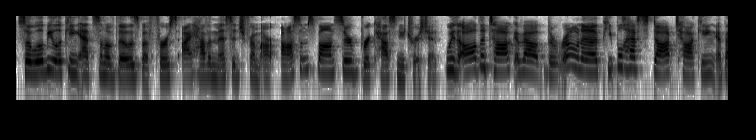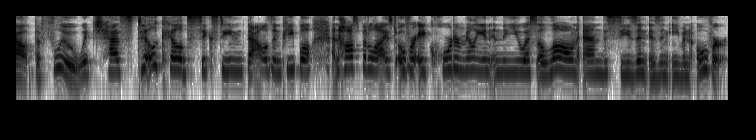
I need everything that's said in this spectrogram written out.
So we'll be looking at some of those, but first I have a message from our awesome sponsor, Brickhouse Nutrition. With all the talk about the Rona, people have stopped talking about the flu, which has still killed 16,000 people and hospitalized over a quarter million in the US alone, and the season isn't even over.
